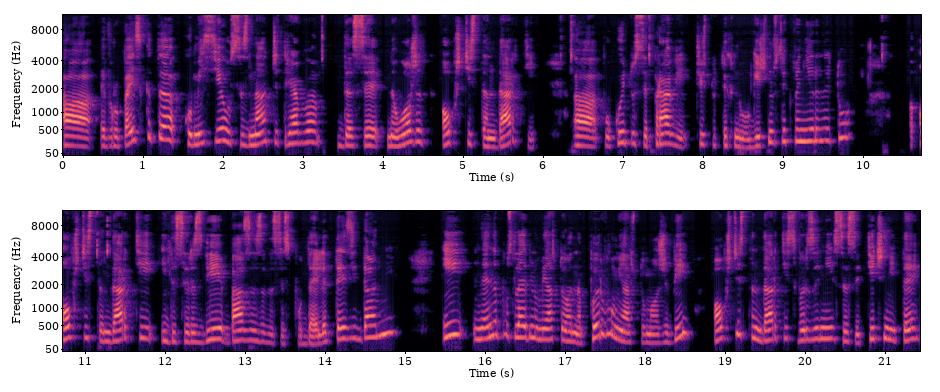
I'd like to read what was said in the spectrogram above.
А, Европейската комисия осъзна, че трябва да се наложат общи стандарти, а, по които се прави чисто технологично секвенирането, общи стандарти и да се развие база, за да се споделят тези данни. И не на последно място, а на първо място, може би, общи стандарти, свързани с етичните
